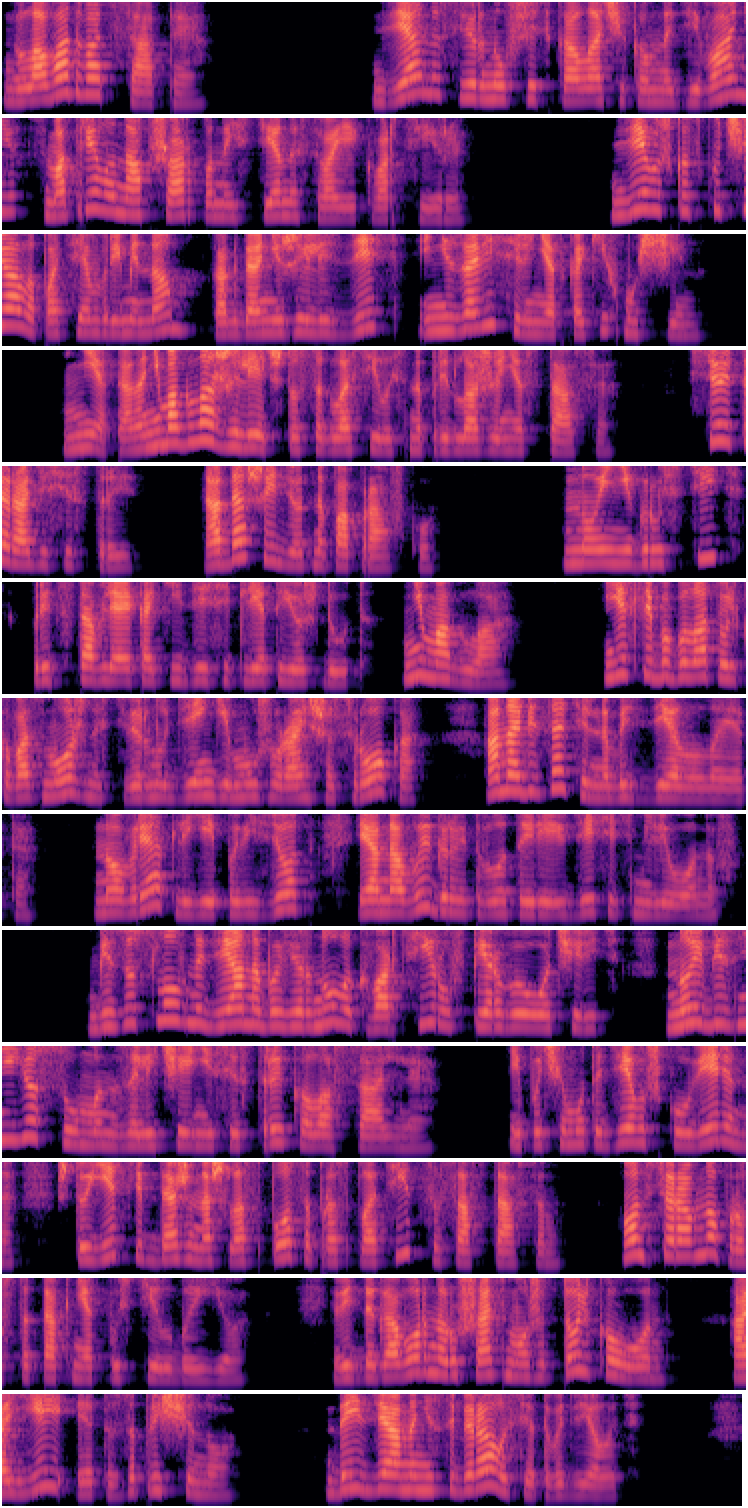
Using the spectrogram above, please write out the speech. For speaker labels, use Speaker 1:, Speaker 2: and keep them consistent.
Speaker 1: Глава двадцатая. Диана, свернувшись калачиком на диване, смотрела на обшарпанные стены своей квартиры. Девушка скучала по тем временам, когда они жили здесь и не зависели ни от каких мужчин. Нет, она не могла жалеть, что согласилась на предложение Стаса. Все это ради сестры, а Даша идет на поправку. Но и не грустить, представляя, какие десять лет ее ждут, не могла. Если бы была только возможность вернуть деньги мужу раньше срока, она обязательно бы сделала это. Но вряд ли ей повезет, и она выиграет в лотерею 10 миллионов. Безусловно, Диана бы вернула квартиру в первую очередь, но и без нее сумма за лечение сестры колоссальная. И почему-то девушка уверена, что если б даже нашла способ расплатиться со Стасом, он все равно просто так не отпустил бы ее. Ведь договор нарушать может только он, а ей это запрещено. Да и Диана не собиралась этого делать.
